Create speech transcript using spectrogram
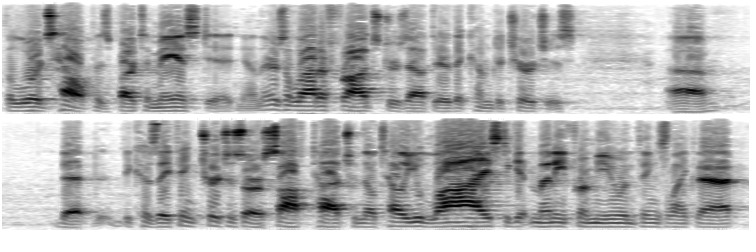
the Lord's help, as Bartimaeus did. Now, there's a lot of fraudsters out there that come to churches uh, that because they think churches are a soft touch and they'll tell you lies to get money from you and things like that.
